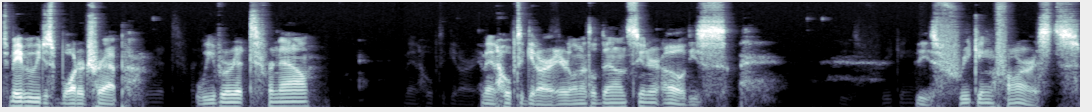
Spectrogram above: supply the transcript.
So maybe we just Watertrap Weaver it for now. And then hope to get our air elemental down sooner. Oh, these these freaking forests.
